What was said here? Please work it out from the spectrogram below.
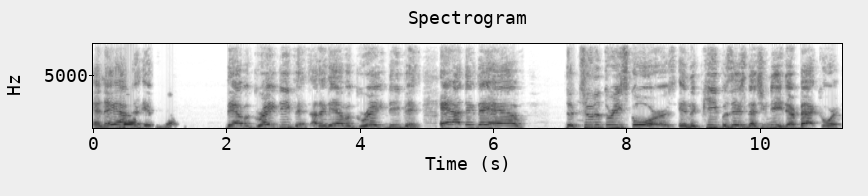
and they have to, if, they have a great defense. I think they have a great defense. And I think they have the two to three scores in the key position that you need. Their backcourt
